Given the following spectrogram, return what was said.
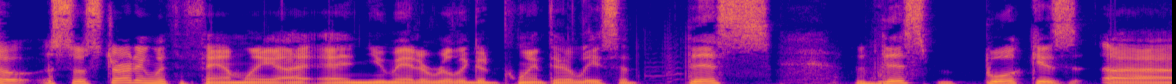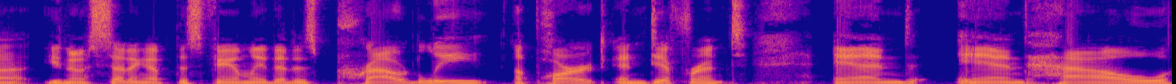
So, so starting with the family, I, and you made a really good point there, Lisa. This this book is, uh, you know, setting up this family that is proudly apart and different, and and how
